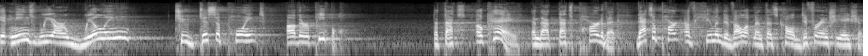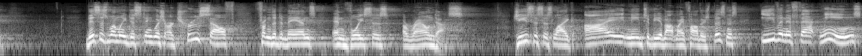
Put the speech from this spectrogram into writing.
it means we are willing to disappoint other people that that's okay and that that's part of it. That's a part of human development that's called differentiation. This is when we distinguish our true self from the demands and voices around us. Jesus is like, I need to be about my Father's business, even if that means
